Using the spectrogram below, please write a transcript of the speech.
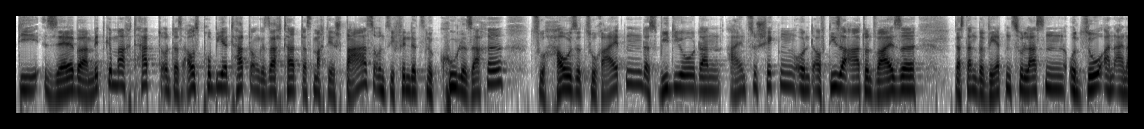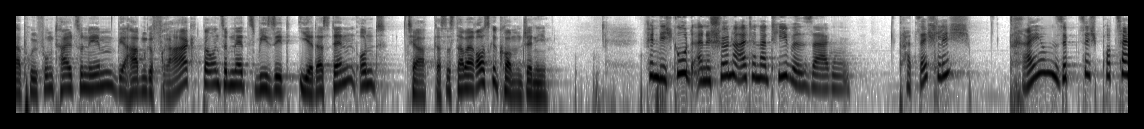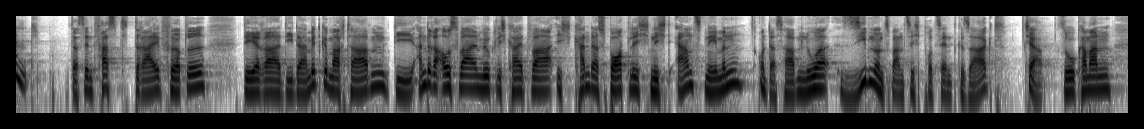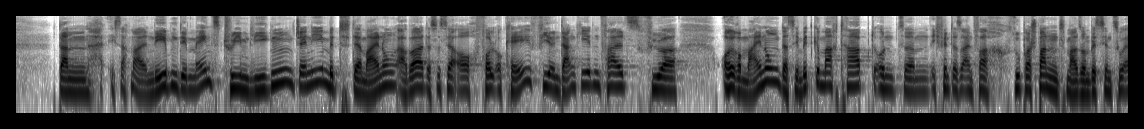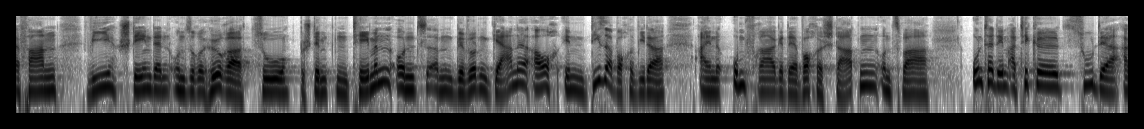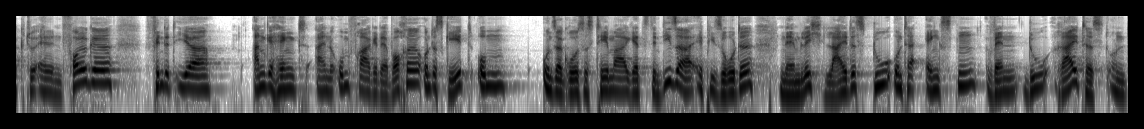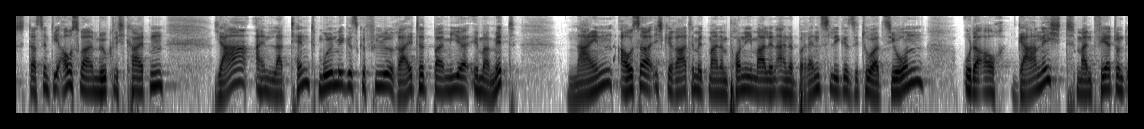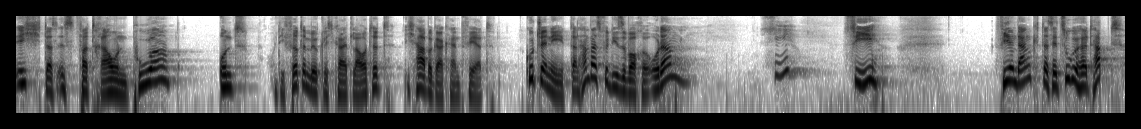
die selber mitgemacht hat und das ausprobiert hat und gesagt hat, das macht ihr Spaß und sie findet es eine coole Sache, zu Hause zu reiten, das Video dann einzuschicken und auf diese Art und Weise das dann bewerten zu lassen und so an einer Prüfung teilzunehmen. Wir haben gefragt bei uns im Netz, wie seht ihr das denn? Und tja, das ist dabei rausgekommen, Jenny. Finde ich gut. Eine schöne Alternative sagen tatsächlich 73 Prozent. Das sind fast drei Viertel derer, die da mitgemacht haben. Die andere Auswahlmöglichkeit war, ich kann das sportlich nicht ernst nehmen. Und das haben nur 27 Prozent gesagt. Tja, so kann man dann, ich sag mal, neben dem Mainstream liegen, Jenny, mit der Meinung, aber das ist ja auch voll okay. Vielen Dank jedenfalls für eure Meinung, dass ihr mitgemacht habt. Und ähm, ich finde es einfach super spannend, mal so ein bisschen zu erfahren, wie stehen denn unsere Hörer zu bestimmten Themen. Und ähm, wir würden gerne auch in dieser Woche wieder eine Umfrage der Woche starten. Und zwar unter dem Artikel zu der aktuellen Folge findet ihr angehängt eine Umfrage der Woche. Und es geht um unser großes Thema jetzt in dieser Episode, nämlich leidest du unter Ängsten, wenn du reitest? Und das sind die Auswahlmöglichkeiten. Ja, ein latent mulmiges Gefühl reitet bei mir immer mit. Nein, außer ich gerate mit meinem Pony mal in eine brenzlige Situation oder auch gar nicht. Mein Pferd und ich, das ist Vertrauen pur. Und, und die vierte Möglichkeit lautet, ich habe gar kein Pferd. Gut, Jenny, dann haben wir es für diese Woche, oder? Sie? Sie. Vielen Dank, dass ihr zugehört habt.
